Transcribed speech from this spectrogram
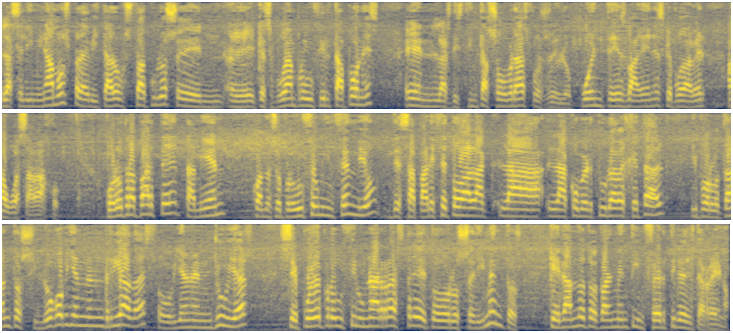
Las eliminamos para evitar obstáculos en, eh, que se puedan producir tapones en las distintas obras, pues eh, los puentes, badenes que pueda haber aguas abajo. Por otra parte, también cuando se produce un incendio desaparece toda la, la cobertura vegetal y por lo tanto si luego vienen riadas o vienen lluvias se puede producir un arrastre de todos los sedimentos, quedando totalmente infértil el terreno.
